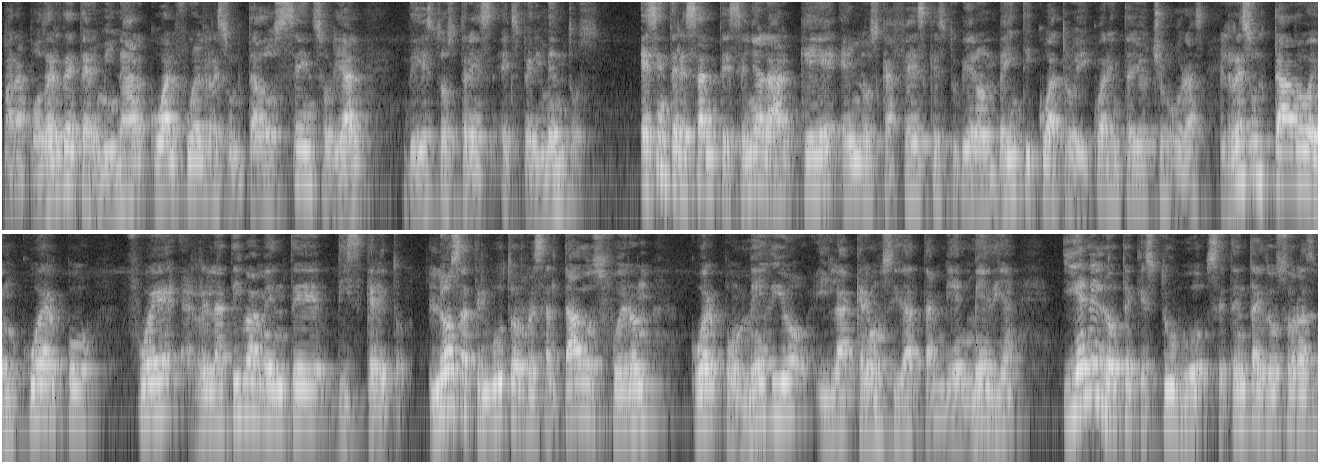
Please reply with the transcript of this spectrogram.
para poder determinar cuál fue el resultado sensorial de estos tres experimentos. Es interesante señalar que en los cafés que estuvieron 24 y 48 horas, el resultado en cuerpo fue relativamente discreto. Los atributos resaltados fueron cuerpo medio y la cremosidad también media. Y en el lote que estuvo 72 horas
